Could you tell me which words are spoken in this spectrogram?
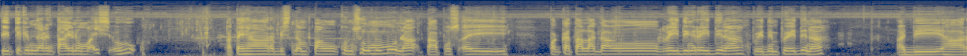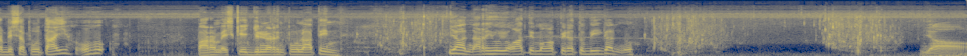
titikim na rin tayo ng mais. Oh. Katay harvest ng pangkonsumo muna tapos ay pagka talagang ready ready na, pwedeng pwede na. Adi harvest na po tayo. Oh. Para ma-schedule na rin po natin. Yan, ariho yung ating mga pinatubigan. Oh. Yan.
